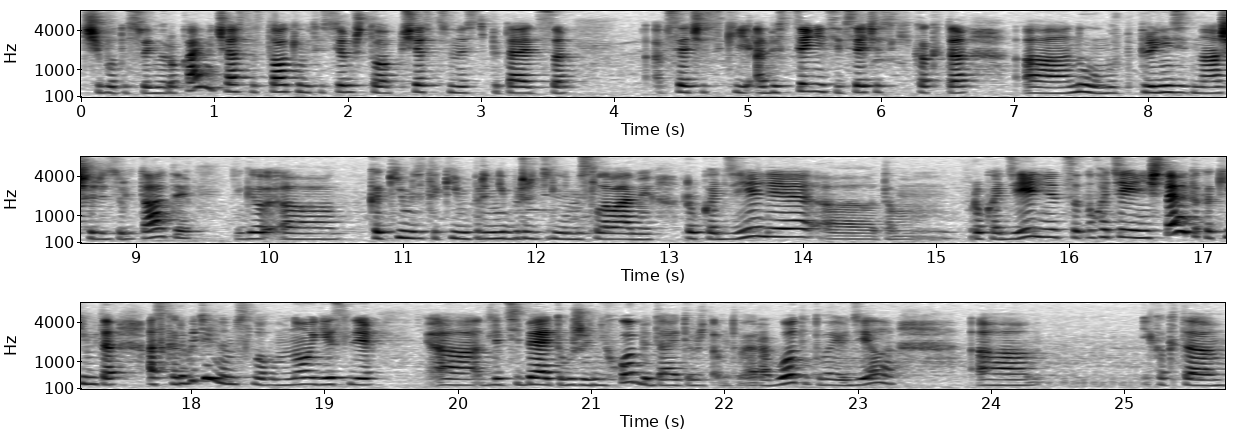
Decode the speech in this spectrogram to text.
чего-то своими руками, часто сталкиваются с тем, что общественность пытается всячески обесценить и всячески как-то, а, ну, может, принизить наши результаты а, какими-то такими пренебрежительными словами рукоделие, а, там, рукодельница. Ну, хотя я не считаю это каким-то оскорбительным словом, но если для тебя это уже не хобби, да, это уже там твоя работа, твое дело, и как-то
